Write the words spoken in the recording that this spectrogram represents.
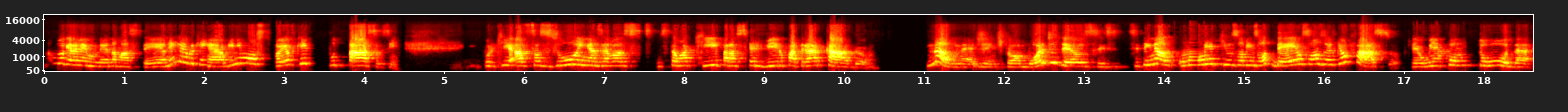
uma blogueira meio, meio namastê, eu nem lembro quem é, alguém me mostrou e eu fiquei putaça, assim porque essas unhas elas estão aqui para servir o patriarcado. Não, né, gente? Pelo amor de Deus, se, se tem uma unha que os homens odeiam, são as unhas que eu faço. É unha pontuda,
